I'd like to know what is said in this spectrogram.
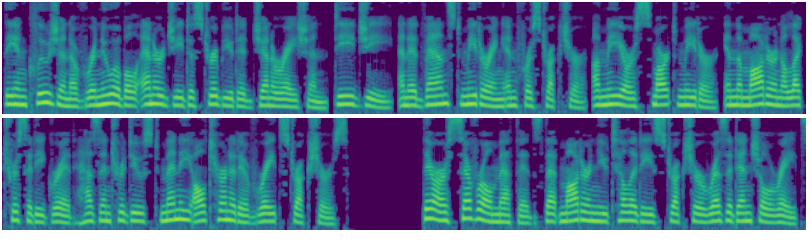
The inclusion of renewable energy distributed generation (DG) and advanced metering infrastructure (AMI or smart meter) in the modern electricity grid has introduced many alternative rate structures. There are several methods that modern utilities structure residential rates.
